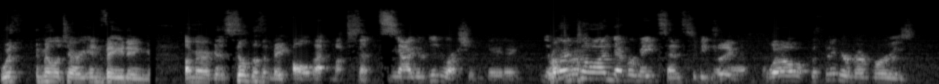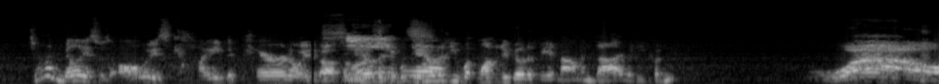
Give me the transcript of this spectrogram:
with military invading America, it still doesn't make all that much sense. neither did Russia invading. The Red right. Dawn never made sense to begin like, with. well, the thing to remember is John Milius was always kind of paranoid about the Do you know that he, you know that he wanted to go to Vietnam and die, but he couldn't? Wow.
